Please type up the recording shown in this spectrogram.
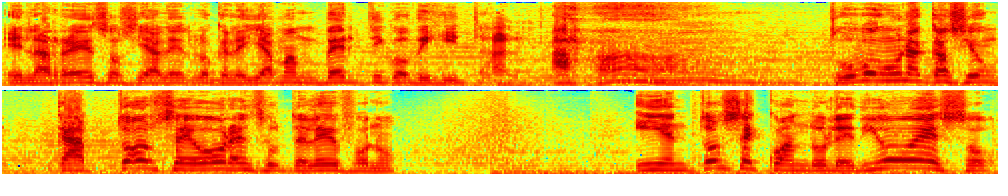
en las redes sociales lo que le llaman vértigo digital. Ajá. Tuvo en una ocasión 14 horas en su teléfono y entonces cuando le dio eso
